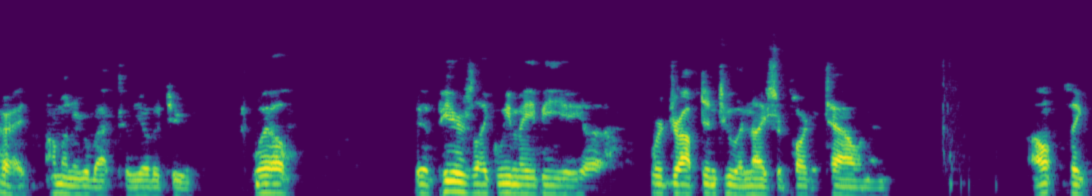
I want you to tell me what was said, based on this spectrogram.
All right, I'm going to go back to the other two. Well, it appears like we may be, uh, we're dropped into a nicer part of town, and I don't think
